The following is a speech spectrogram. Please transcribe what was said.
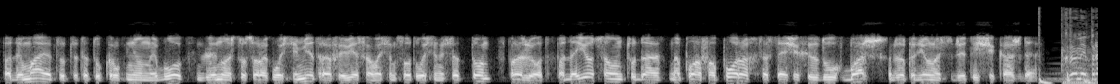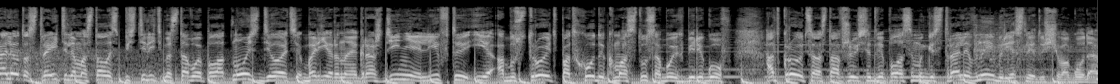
поднимают вот этот укрупненный блок длиной 148 метров и весом 880 тонн в пролет. Подается он туда на плав-опорах, состоящих из двух барж грузоподъемностью 2000 каждая. Кроме пролета, строителям осталось постелить мостовое полотно, сделать барьерное ограждение, лифты и обустроить подходы к мосту с обоих берегов. Откроются оставшиеся две полосы магистрали в ноябре следующего года.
